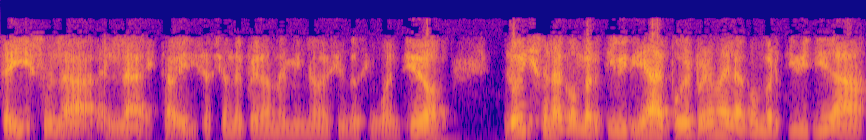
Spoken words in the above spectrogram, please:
se hizo en la, la estabilización de Perón de 1952, lo hizo en la convertibilidad, porque el problema de la convertibilidad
